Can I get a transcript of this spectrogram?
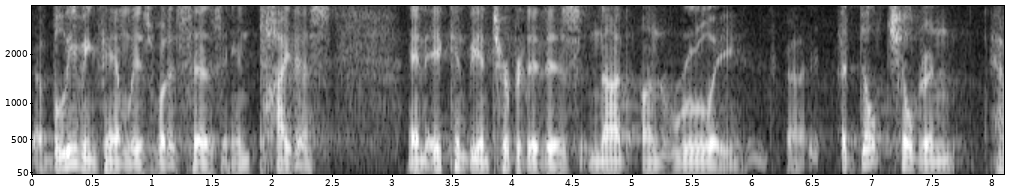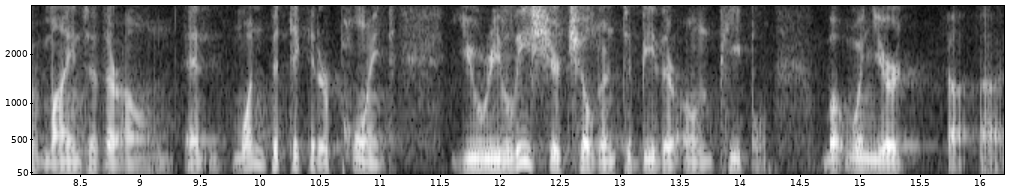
a believing family is what it says in Titus and it can be interpreted as not unruly. Uh, adult children have minds of their own. At one particular point, you release your children to be their own people. But when you're uh, uh,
